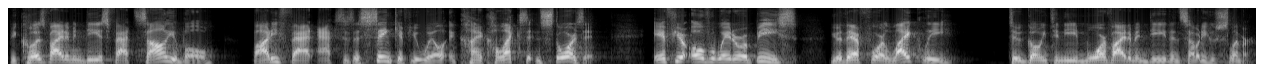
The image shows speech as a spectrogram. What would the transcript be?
Because vitamin D is fat soluble, Body fat acts as a sink, if you will, it kind of collects it and stores it. If you're overweight or obese, you're therefore likely to going to need more vitamin D than somebody who's slimmer.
